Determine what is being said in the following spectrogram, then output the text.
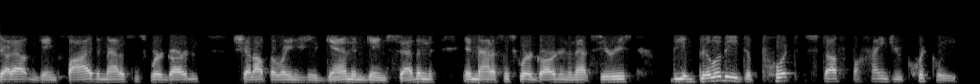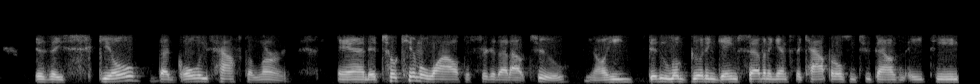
shutout in Game Five in Madison Square Garden. Shut out the Rangers again in Game Seven in Madison Square Garden in that series. The ability to put stuff behind you quickly is a skill that goalies have to learn. And it took him a while to figure that out too. You know, he didn't look good in game seven against the Capitals in 2018.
